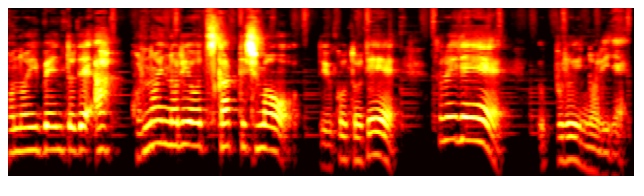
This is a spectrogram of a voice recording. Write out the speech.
このイベントで、あ、こののりを使ってしまおうっていうことで、それで、ウプルイのりで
